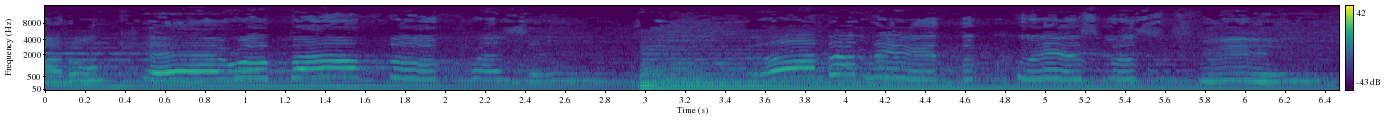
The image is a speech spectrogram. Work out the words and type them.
I don't care about the presents underneath the Christmas tree.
